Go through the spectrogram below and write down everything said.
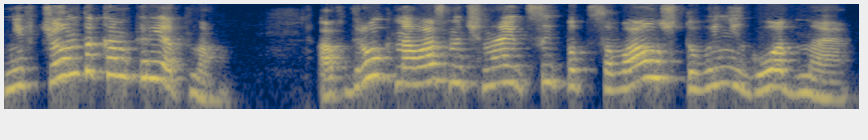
Не в чем-то конкретном, а вдруг на вас начинает сыпаться вал, что вы негодная.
